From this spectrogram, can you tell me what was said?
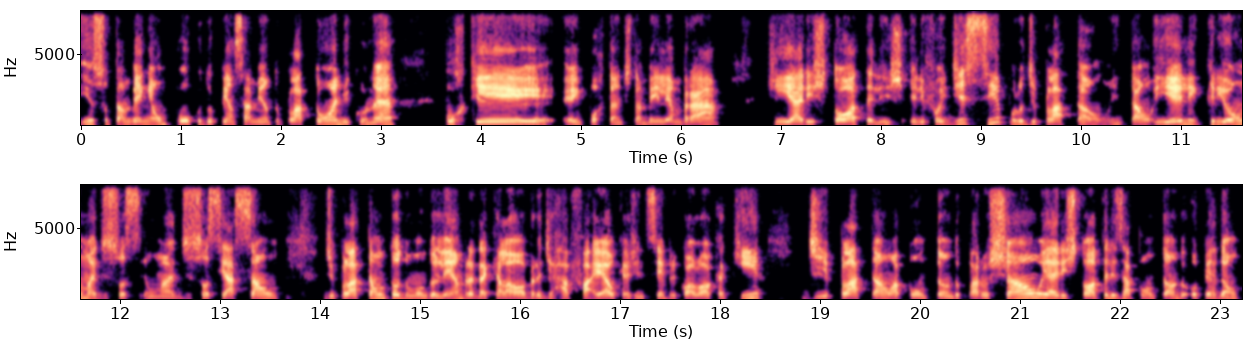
isso também é um pouco do pensamento platônico, né? Porque é importante também lembrar que Aristóteles ele foi discípulo de Platão, então e ele criou uma, uma dissociação de Platão. Todo mundo lembra daquela obra de Rafael que a gente sempre coloca aqui, de Platão apontando para o chão e Aristóteles apontando, ou perdão,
